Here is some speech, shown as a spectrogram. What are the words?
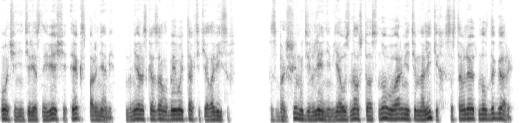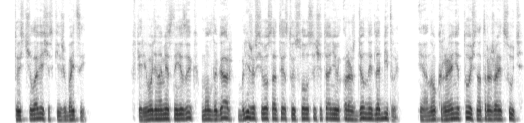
Очень интересные вещи экс парнями мне рассказал о боевой тактике алавийцев. С большим удивлением я узнал, что основу армии темноликих составляют молдегары, то есть человеческие же бойцы. В переводе на местный язык «молдегар» ближе всего соответствует словосочетанию «рожденный для битвы», и оно крайне точно отражает суть.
